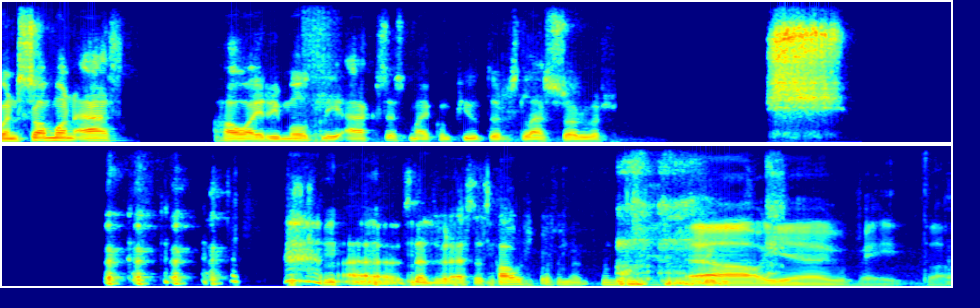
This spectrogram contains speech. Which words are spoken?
When someone asked how I remotely access my computer slash server. Shh. Uh, stendur fyrir SSH sko, er, já, ég veit það,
